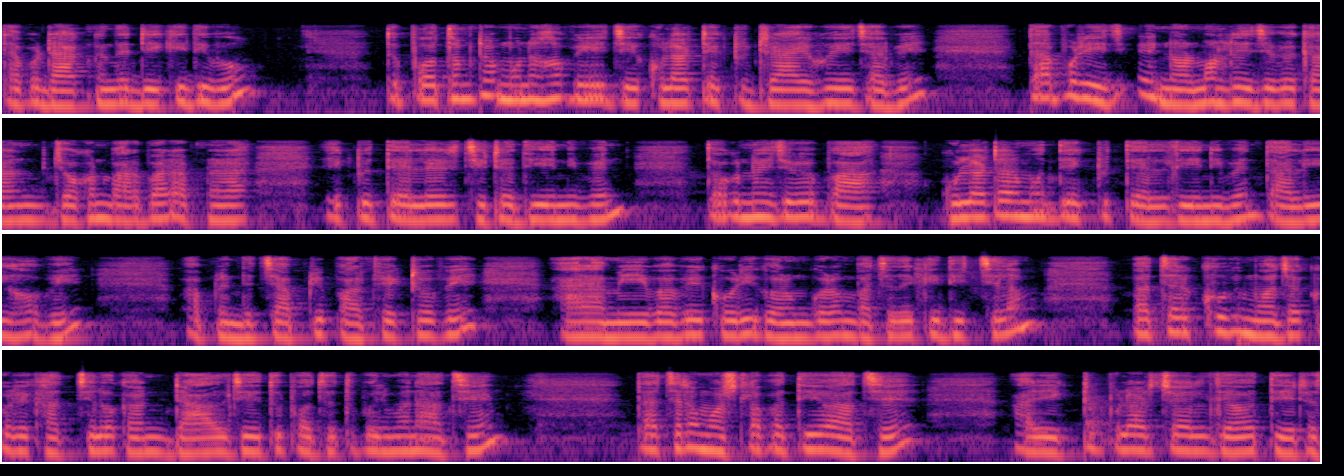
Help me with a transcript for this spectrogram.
তারপর ঢাকনা দিয়ে ডেকে দিব। তো প্রথমটা মনে হবে যে খোলাটা একটু ড্রাই হয়ে যাবে। তারপরে নর্মাল হয়ে যাবে কারণ যখন বারবার আপনারা একটু তেলের ছিটা দিয়ে নেবেন, তখন হয়ে যাবে বা গোলাটার মধ্যে একটু তেল দিয়ে নেবেন তাহলেই হবে। আপনাদের চাপটি পারফেক্ট হবে। আর আমি এভাবে করি গরম গরম বাচ্চাদেরকে দিচ্ছিলাম। বাচ্চারা খুবই মজা করে খাচ্ছিল কারণ ডাল যেহেতু পর্যাপ্ত পরিমাণে আছে তাছাড়া মশলাপাতিও আছে। আর একটু পোলার চাল দেওয়াতে এটা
